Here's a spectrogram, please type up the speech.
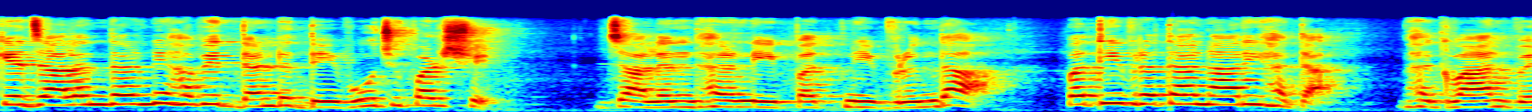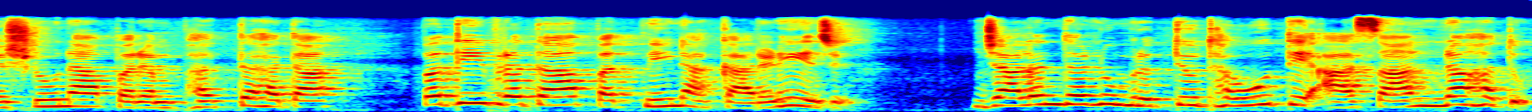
કે જાલંધરને હવે દંડ દેવો જ પડશે. જાલંધરની પત્ની વૃંદા પતિવ્રતા નારી હતા. ભગવાન વિષ્ણુના પરમ ભક્ત હતા. પતિવ્રતા પત્નીના કારણે જ જાલંધરનું મૃત્યુ થવું તે આસાન ન હતું.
